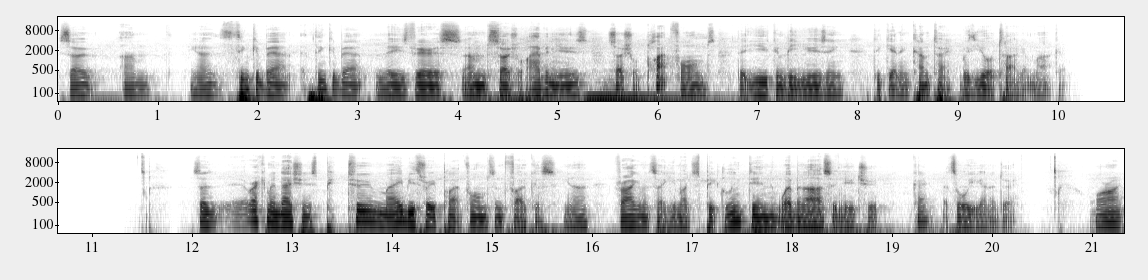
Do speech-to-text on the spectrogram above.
so um, you know think about think about these various um, social avenues social platforms that you can be using to get in contact with your target market. So recommendation is pick two maybe three platforms and focus you know. For argument's sake you might just pick linkedin webinars and youtube okay? That's all you're going to do. All right?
